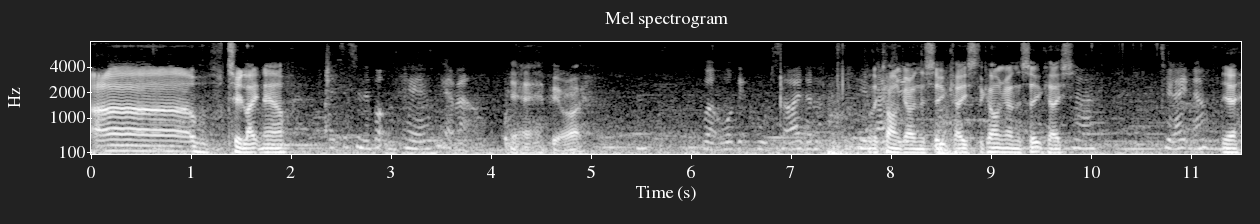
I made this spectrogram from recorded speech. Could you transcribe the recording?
Uh, too late now. It's just in the bottom of here. We'll get about. Yeah, be alright. Well, we'll get pulled aside. And Well, they can't go in the suitcase. They can't go in the suitcase. No, it's too late now. Yeah.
